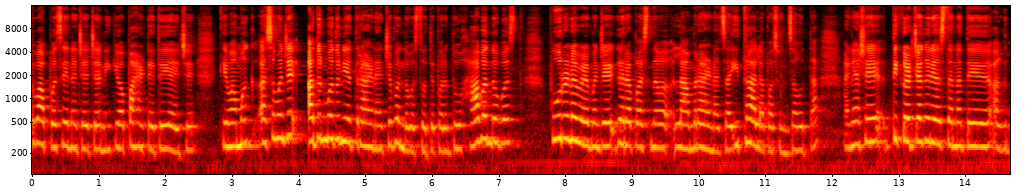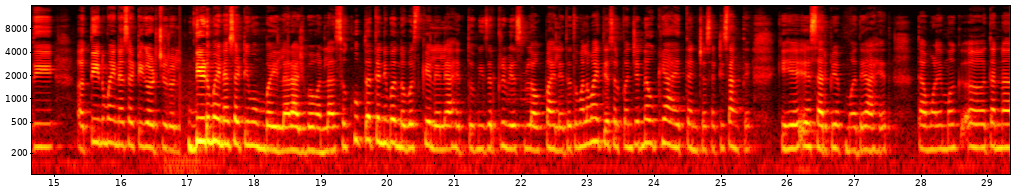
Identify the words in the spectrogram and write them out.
वापस येण्याच्या याच्याने किंवा पहाटे ते यायचे किंवा मग असं म्हणजे अधूनमधून येत राहण्याचे बंदोबस्त होते. परंतु हा बंदोबस्त पूर्ण वेळ म्हणजे घरापासनं लांब राहण्याचा इथं आल्यापासूनचा होता. आणि असे तिकडच्या घरी असताना ते अगदी तीन महिन्यासाठी गडचिरोली दीड महिन्यासाठी मुंबईला राजभवनला असं खूपदा त्यांनी बंदोबस्त केलेले आहेत. तुम्ही जर प्रिव्हियस ब्लॉग पाहिले तर तुम्हाला माहिती असेल पण जे नौखे आहेत त्यांच्यासाठी सांगते की हे एस आर पी एफमध्ये आहेत. त्यामुळे मग त्यांना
